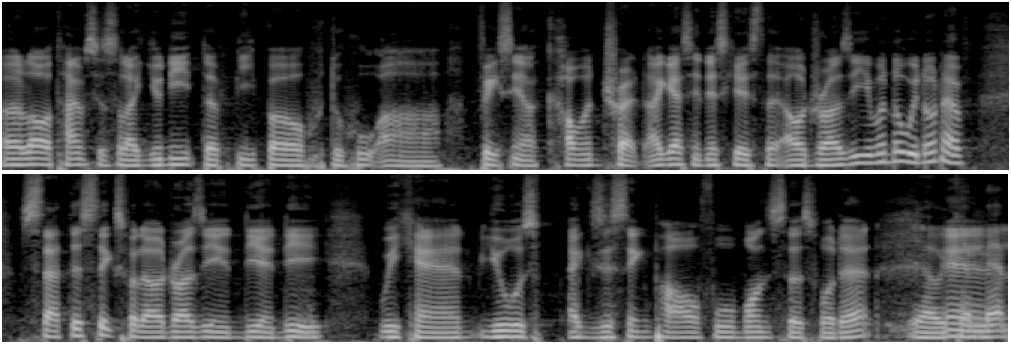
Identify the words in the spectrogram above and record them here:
A lot of times, it's like you need the people to who are facing a common threat. I guess in this case, the Eldrazi. Even though we don't have statistics for the Eldrazi in D and D, we can use existing powerful monsters for that. Yeah, we can map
